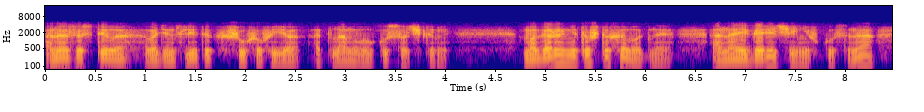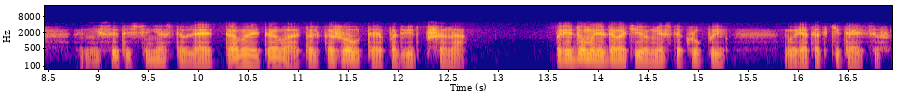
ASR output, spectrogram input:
Она застыла в один слиток, Шухов ее отламывал кусочками. Магара не то что холодная, она и горячая невкусна, ни сытости не оставляет. Трава и трава, только желтая под вид пшена. Придумали давать ее вместо крупы, говорят от китайцев.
